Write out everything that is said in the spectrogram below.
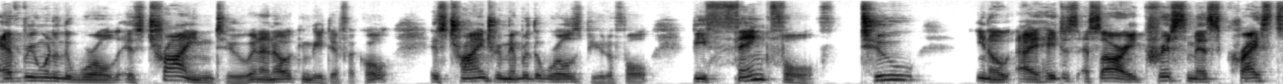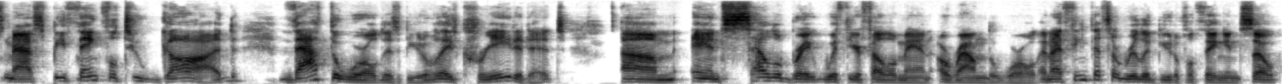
everyone in the world is trying to, and I know it can be difficult, is trying to remember the world is beautiful, be thankful to you know, I hate to sorry, Christmas, Christ's Mass, be thankful to God that the world is beautiful. They've created it. Um, and celebrate with your fellow man around the world. And I think that's a really beautiful thing. And so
